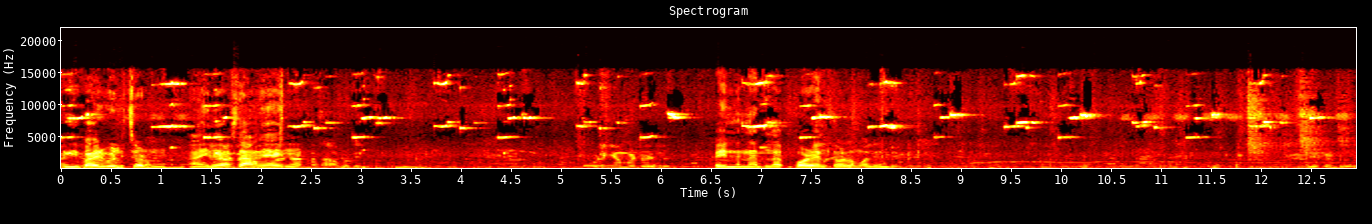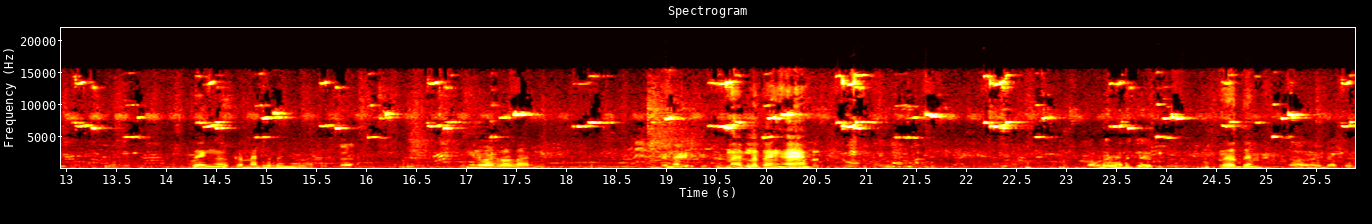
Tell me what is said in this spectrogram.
ഇനിയിപ്പോ അവർ വിളിച്ചോടങ്ങും അതിന് സമയമായില്ല പിന്നെ നല്ല പുഴയിലത്തെ വെള്ളം പോലെ ഉണ്ട്. തെങ്ങൊക്കെ നല്ല തെങ്ങാണ് ഇങ്ങനെ വെള്ളമുള്ളതാണ് നല്ല തെങ്ങ് ഏ നമ്മളെ എവിടെ നിന്ന് കയറി അതന്നെ ആ അതിന്റെ അപ്പം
